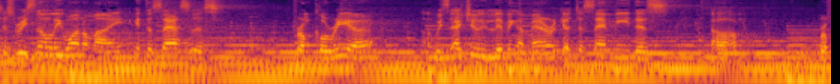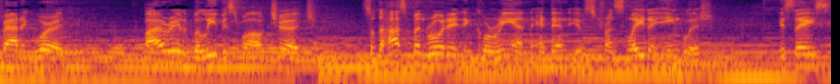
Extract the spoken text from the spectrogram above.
Just recently, one of my intercessors from Korea, who is actually living in America, just sent me this um, prophetic word. But I really believe it's for our church. So the husband wrote it in Korean and then it was translated in English. It says,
